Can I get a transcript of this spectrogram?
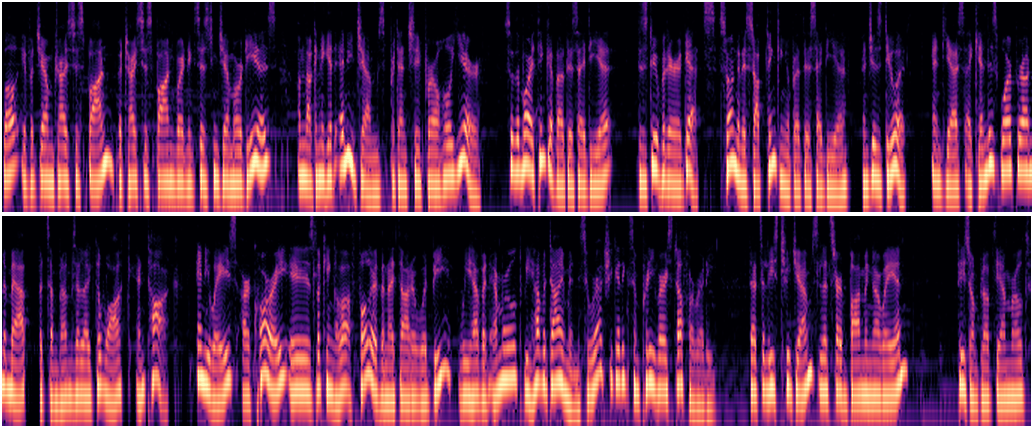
well, if a gem tries to spawn, but tries to spawn where an existing gem already is, I'm not going to get any gems, potentially for a whole year. So the more I think about this idea, the stupider it gets. So I'm going to stop thinking about this idea and just do it. And yes, I can just warp around the map, but sometimes I like to walk and talk. Anyways, our quarry is looking a lot fuller than I thought it would be. We have an emerald, we have a diamond, so we're actually getting some pretty rare stuff already. That's at least two gems. Let's start bombing our way in. Please don't blow up the emerald.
